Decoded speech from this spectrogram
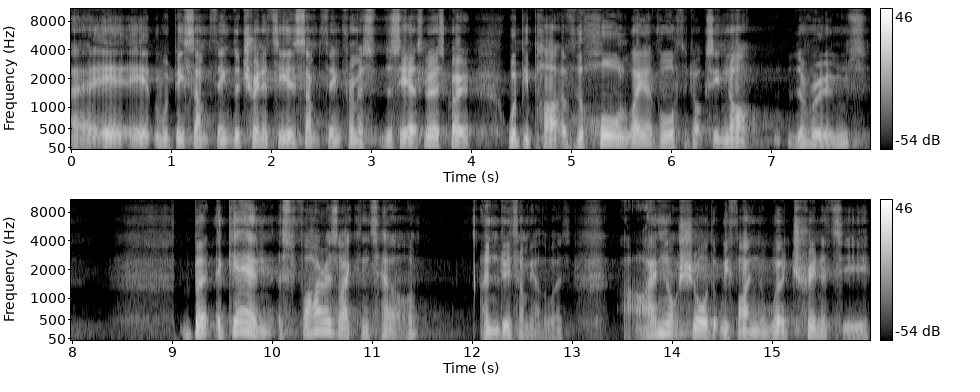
uh, it, it, would be something, the Trinity is something from a, the C.S. Lewis quote, would be part of the hallway of orthodoxy, not the rooms. But again, as far as I can tell, and do tell me otherwise, I'm not sure that we find the word Trinity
